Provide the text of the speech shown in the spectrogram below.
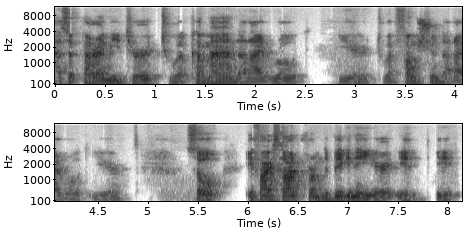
as a parameter to a command that i wrote here to a function that i wrote here so if I start from the beginning here, it, it,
